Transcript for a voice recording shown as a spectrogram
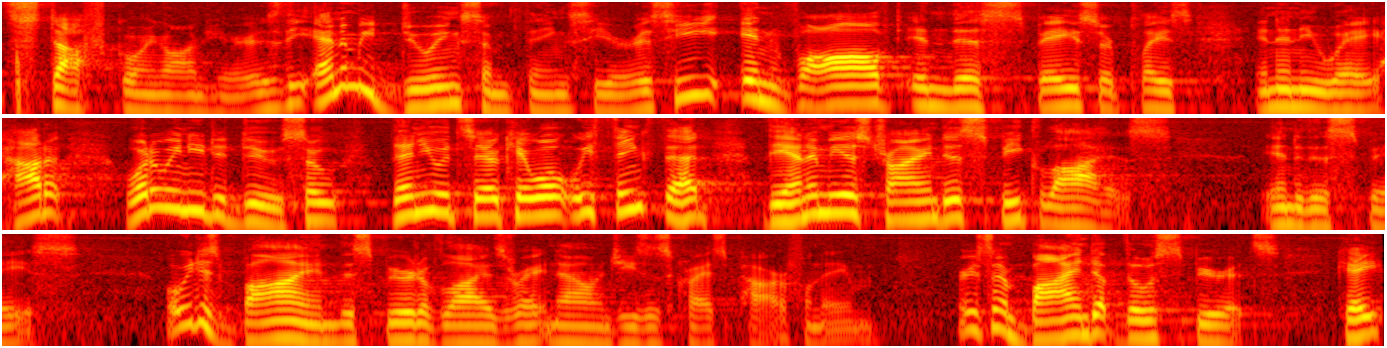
stuff going on here? Is the enemy doing some things here? Is he involved in this space or place in any way? How do, what do we need to do? So then you would say, okay, well, we think that the enemy is trying to speak lies into this space. Well, we just bind the spirit of lies right now in Jesus Christ's powerful name. We're just going to bind up those spirits. Okay?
